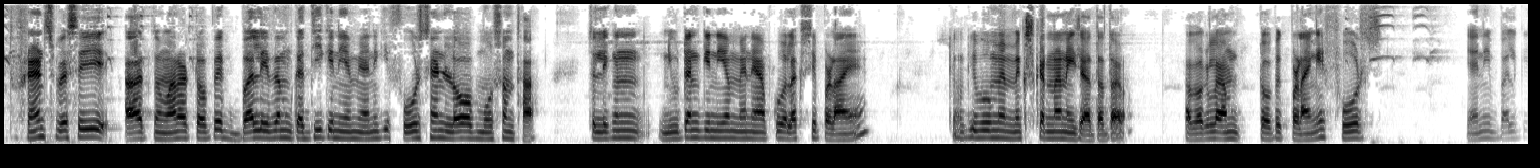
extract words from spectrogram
तो फ्रेंड्स वैसे ही आज हमारा टॉपिक बल एवं गति के नियम, यानी कि force and law of motion था। तो लेकिन न्यूटन के नियम मैंने आपको अलग से पढ़ाए हैं, क्योंकि वो मैं मिक्स करना नहीं चाहता था। अब अगला हम टॉपिक पढ़ाएँगे फोर्स यानी बल के,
